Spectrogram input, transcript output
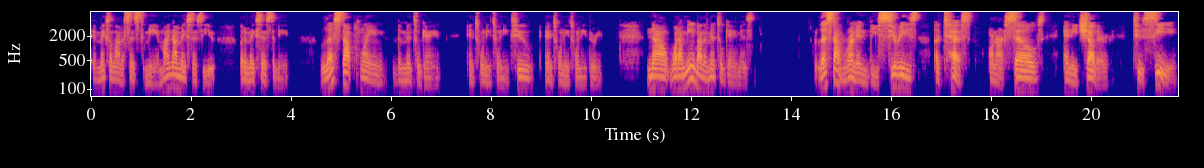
it makes a lot of sense to me. It might not make sense to you, but it makes sense to me. Let's stop playing the mental game in 2022 and 2023. Now, what I mean by the mental game is let's stop running these series of tests on ourselves and each other to see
